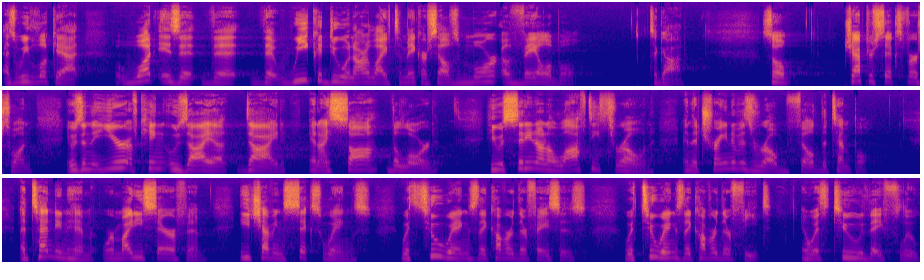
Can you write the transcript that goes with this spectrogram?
as we look at what is it that, that we could do in our life to make ourselves more available to God. So, chapter 6, verse 1. It was in the year of King Uzziah died, and I saw the Lord. He was sitting on a lofty throne, and the train of his robe filled the temple. Attending him were mighty seraphim, each having six wings. With two wings they covered their faces, with two wings they covered their feet, and with two they flew.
